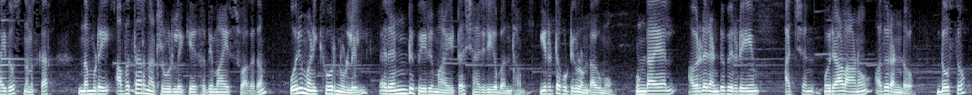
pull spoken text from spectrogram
ഹായ് ദോസ് നമസ്കാർ. നമ്മുടെ അവതാർ നാട്ടുവീടിലേക്ക് ഹൃദ്യമായ സ്വാഗതം. ഒരു മണിക്കൂറിനുള്ളിൽ രണ്ട് പേരുമായിട്ട് ശാരീരിക ബന്ധം. ഇരട്ട കുട്ടികൾ ഉണ്ടാകുമോ ഉണ്ടായാൽ അവരുടെ രണ്ടുപേരുടെയും അച്ഛൻ ഒരാളാണോ അതോ രണ്ടോ? ദോസ്തോ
